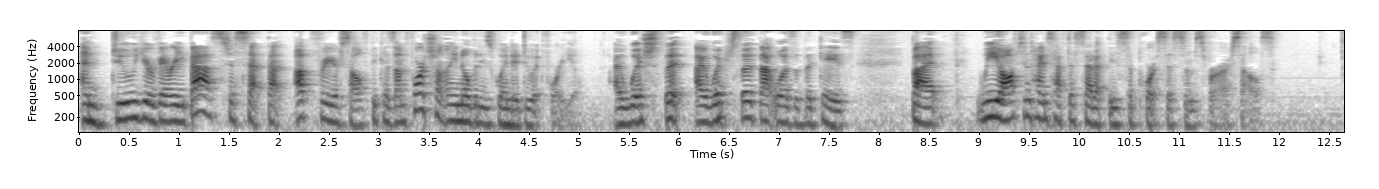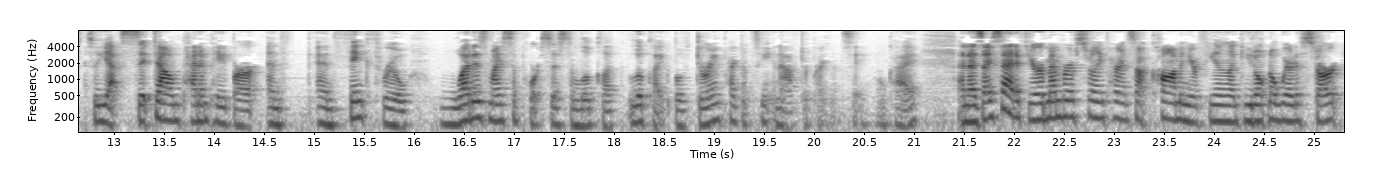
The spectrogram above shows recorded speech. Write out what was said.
and do your very best to set that up for yourself because unfortunately nobody's going to do it for you. I wish that I wish that that wasn't the case. But we oftentimes have to set up these support systems for ourselves. So yes, sit down pen and paper and and think through what does my support system look like look like both during pregnancy and after pregnancy okay and as i said if you're a member of sterlingparents.com and you're feeling like you don't know where to start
